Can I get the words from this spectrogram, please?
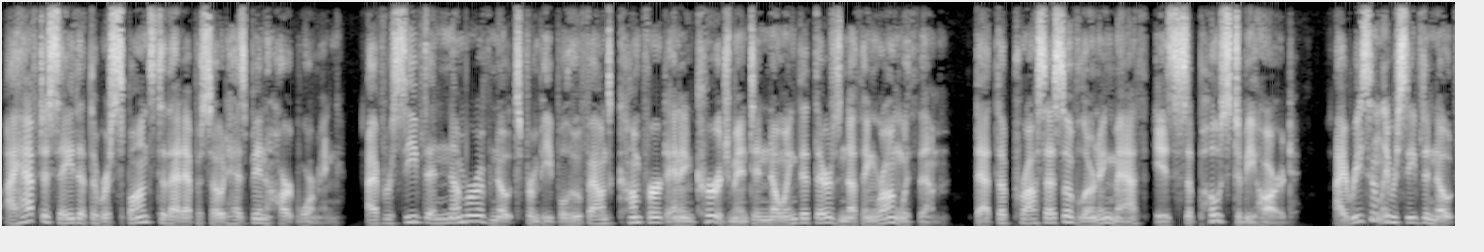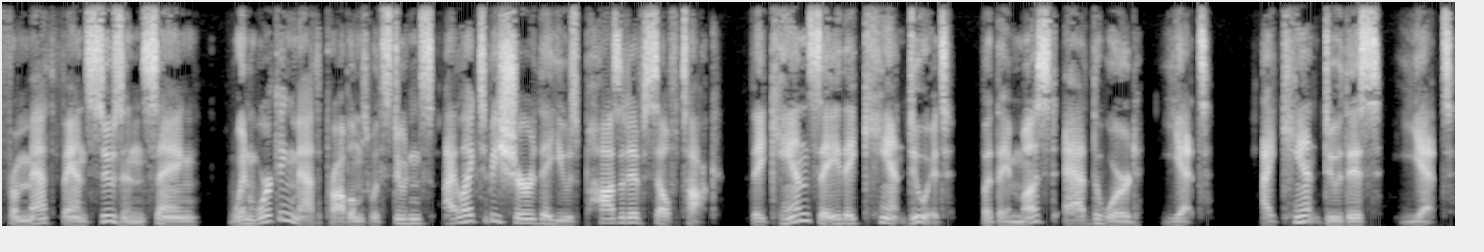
I have to say that the response to that episode has been heartwarming. I've received a number of notes from people who found comfort and encouragement in knowing that there's nothing wrong with them, that the process of learning math is supposed to be hard. I recently received a note from math fan Susan saying, when working math problems with students, I like to be sure they use positive self talk. They can say they can't do it, but they must add the word yet. I can't do this yet.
